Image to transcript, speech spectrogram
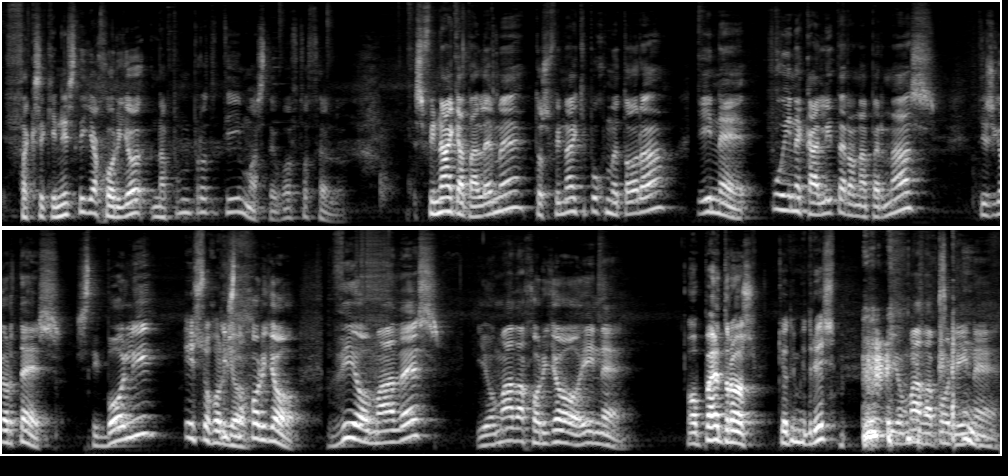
θα ξεκινήσετε για χωριό. Να πούμε πρώτα τι είμαστε, εγώ αυτό θέλω. Σφινάκια τα λέμε. Το σφινάκι που έχουμε τώρα είναι που είναι καλύτερα να περνάς τις γιορτές. Στην πόλη Ή στο ή χωριό. στο χωριό. Δύο ομάδες. Η ομάδα χωριό είναι... Ο Πέτρος Και ο Δημητρής. Η ομάδα πόλη είναι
